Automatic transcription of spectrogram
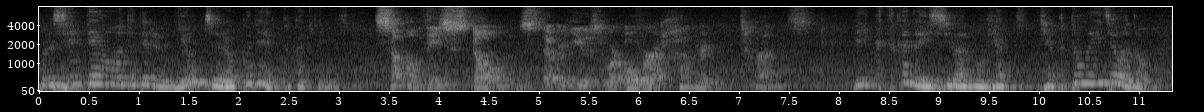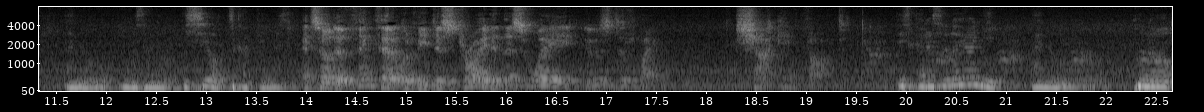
この神殿を建てるのに46年かかっていました Some of these stones that were used were over 100 tons. でいくつかの石はもう 100, 100トン以上のあの重さの石を使っていました And so to think that it would be destroyed in this way, it was just like a shocking thought. ですからそのようにあのこの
